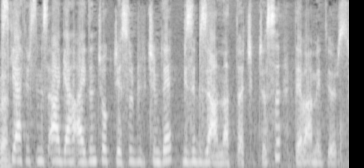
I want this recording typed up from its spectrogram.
Psikiyatristimiz Agah Aydın çok cesur bir biçimde bizi bize anlattı açıkçası. Devam ediyoruz.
